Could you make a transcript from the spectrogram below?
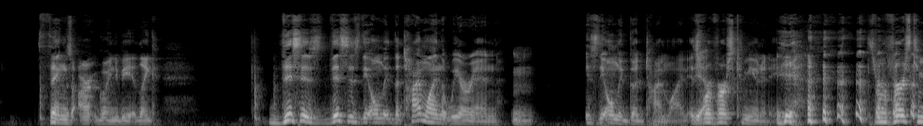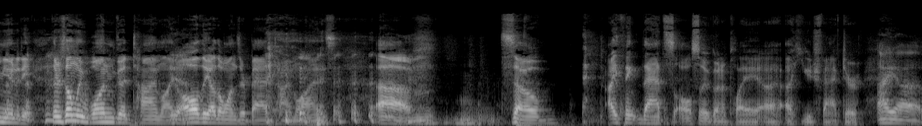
things aren't going to be like this is this is the only the timeline that we are in mm, is the only good timeline. It's Yeah. reverse community. yeah. It's reverse community. There's only one good timeline. Yeah. All the other ones are bad timelines. um, so I think that's also going to play a, a huge factor. I uh,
